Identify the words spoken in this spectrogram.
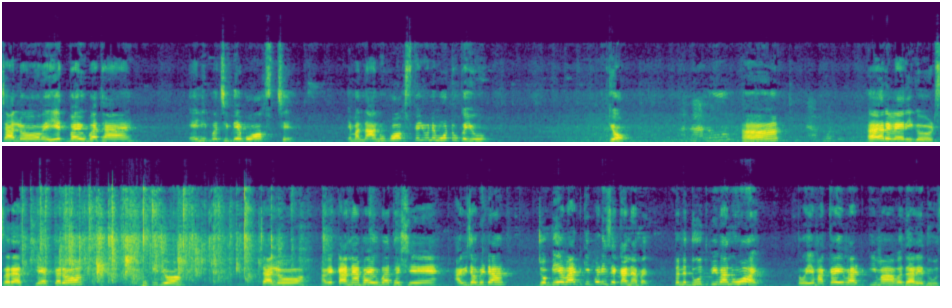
ચાલો, હવે હેતભાઈ ઊભા થાય. એની પછી બે બોક્સ છે. એમાં નાનું બોક્સ કયું ને મોટું કયું? કયો? હા? અરે વેરી ગુડ સરસ. ક્લેપ કરો. મૂકી દો. ચાલો. હવે કાનાભાઈ ઊભા થશે. આવી જાઓ બેટા. જો બે વાટકી પડી છે કાનાભાઈ. તને દૂધ પીવાનું હોય તો એમાં કઈ વાટકીમાં વધારે દૂધ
